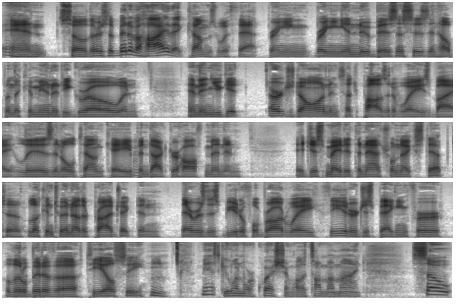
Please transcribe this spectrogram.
And so there's a bit of a high that comes with that, bringing bringing in new businesses and helping the community grow, and and then you get urged on in such positive ways by Liz and Old Town Cape mm-hmm. and Dr. Hoffman, and it just made it the natural next step to look into another project. And there was this beautiful Broadway theater just begging for a little bit of a TLC. Hmm. Let me ask you one more question while it's on my mind. So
